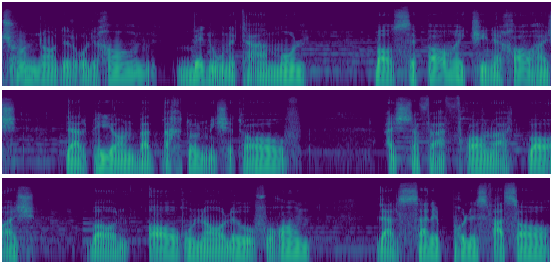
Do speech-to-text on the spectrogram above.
چون نادر قلی خان بدون تعمل با سپاه کینه خواهش در پی آن بدبختان می شتاف اشرف افغان و اتباعش با آه و ناله و فغان در سر پل فسا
